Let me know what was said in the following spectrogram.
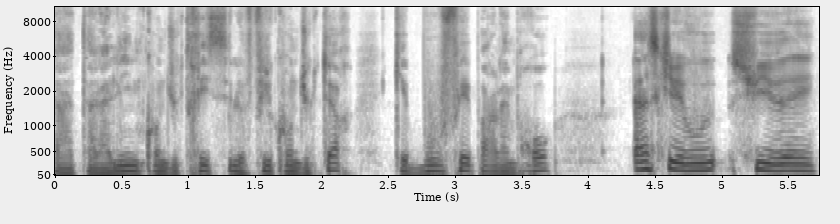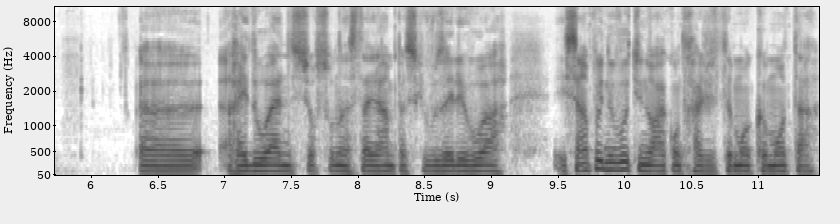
as, la ligne conductrice, le fil conducteur qui est bouffé par l'impro. Inscrivez-vous, suivez euh, Redouane sur son Instagram parce que vous allez voir, et c'est un peu nouveau, tu nous raconteras justement comment tu as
